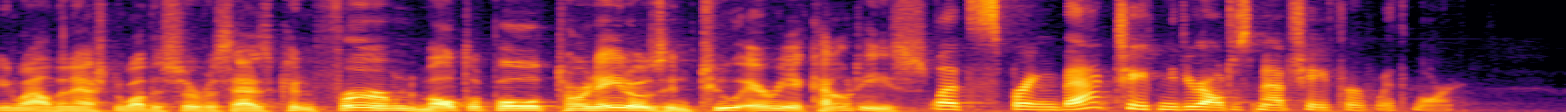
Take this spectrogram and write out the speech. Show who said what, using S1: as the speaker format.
S1: Meanwhile, the National Weather Service has confirmed multiple tornadoes in two area counties.
S2: Let's bring back Chief Meteorologist Matt Schaefer with more.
